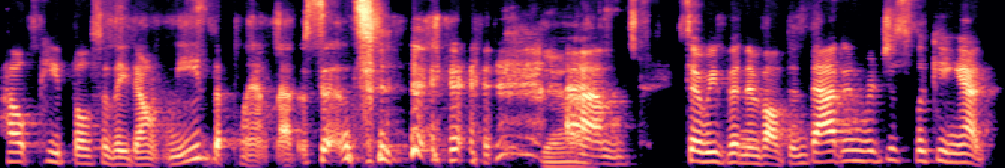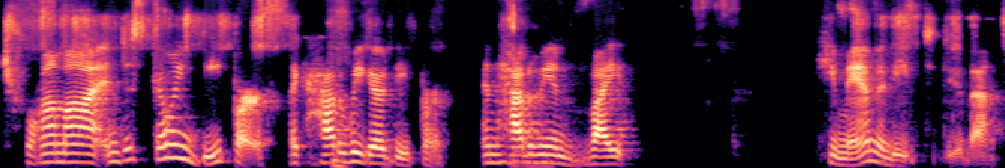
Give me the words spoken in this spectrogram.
help people so they don't need the plant medicines? Yeah. um, so we've been involved in that and we're just looking at trauma and just going deeper. Like how do we go deeper and how do we invite humanity to do that?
